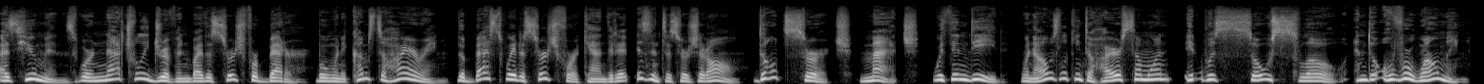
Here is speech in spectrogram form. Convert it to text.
As humans, we're naturally driven by the search for better. But when it comes to hiring, the best way to search for a candidate isn't to search at all. Don't search, match with Indeed. When I was looking to hire someone, it was so slow and overwhelming.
